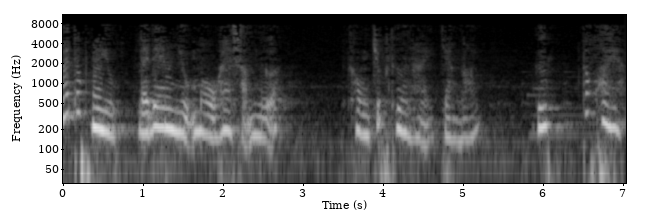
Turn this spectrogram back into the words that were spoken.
mái tóc nhiều lại đem nhuộm màu hoa sậm nữa. Không chút thương hại chàng nói, gớm, tóc hoe, à?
